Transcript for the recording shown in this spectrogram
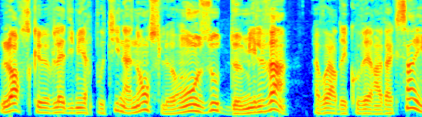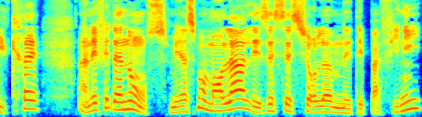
lorsque Vladimir Poutine annonce le 11 août 2020 avoir découvert un vaccin, il crée un effet d'annonce. Mais à ce moment-là, les essais sur l'homme n'étaient pas finis.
